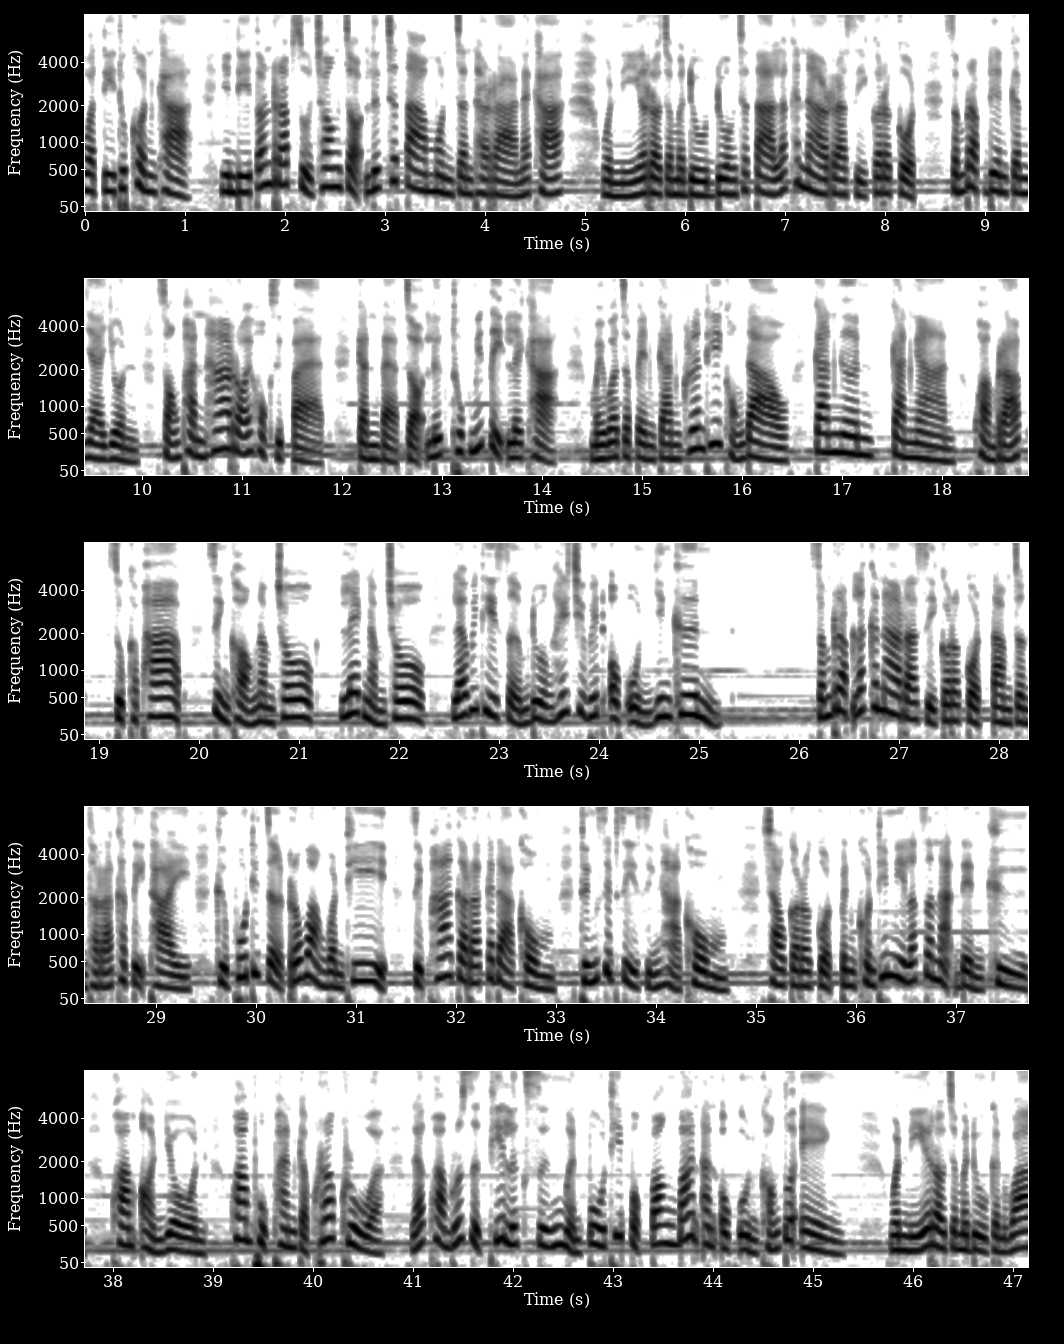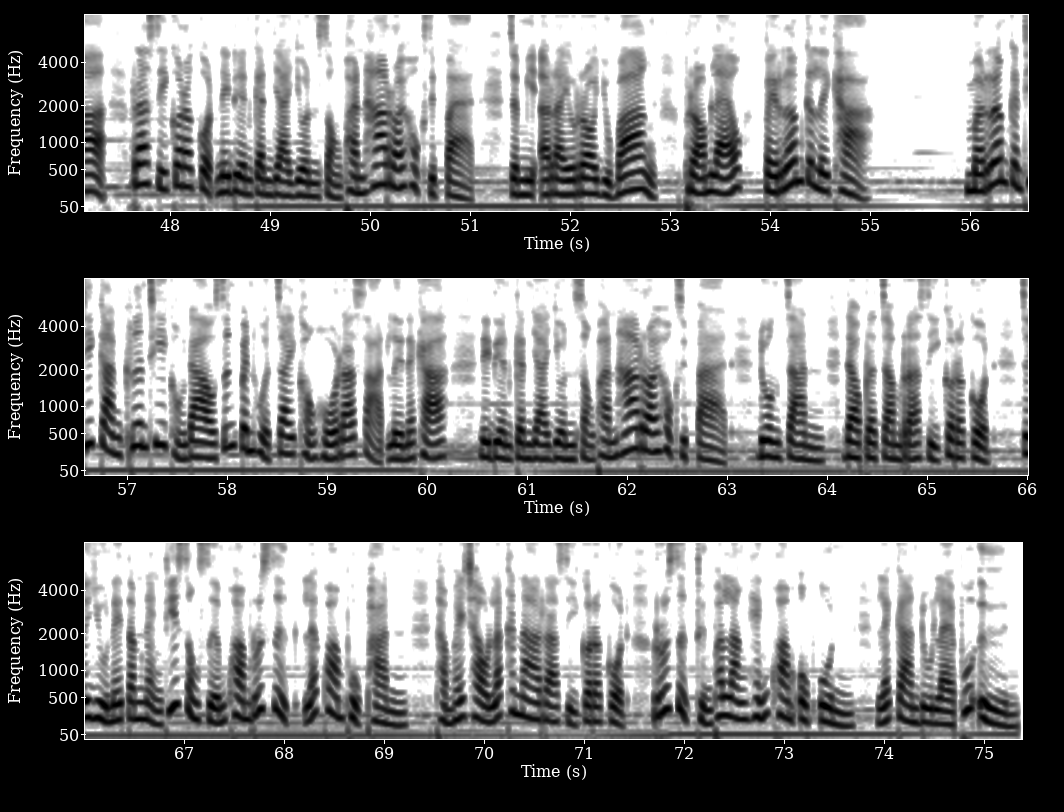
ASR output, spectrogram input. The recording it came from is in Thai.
สวัสดีทุกคนค่ะ ยินดีต้อนรับสู่ช่องเจาะลึกชะตามนจันทรานะคะ วันนี้เราจะมาดูดวงชะตาลัคนาราศีกรกฎสำหรับเดือนกันยายน 2568 กันแบบเจาะลึกทุกมิติเลยค่ะ ไม่ว่าจะเป็นการเคลื่อนที่ของดาว การเงิน การงาน ความรักสุขภาพ สิ่งของนำโชค เลขนำโชค และวิธีเสริมดวงให้ชีวิตอบอุ่นยิ่งขึ้น สำหรับลัคนาราศีกรกฎตามจนทรคติไทย คือผู้ที่เกิดระหว่างวันที่ 15 กรกฎาคม ถึง 14 สิงหาคม ชาวกรกฎเป็นคนที่มีลักษณะเด่นคือ ความอ่อนโยน ความผูกพันกับครอบครัว และความรู้สึกที่ลึกซึ้งเหมือนปูที่ปกป้องบ้านอันอบอุ่นของตัวเอง วันนี้เราจะมาดูกันว่า ราศีกรกฎในเดือนกันยายน 2568 จะมีอะไรรออยู่บ้าง พร้อมแล้วไปเริ่มกันเลยค่ะ มาเริ่มกันที่การเคลื่อนที่ของดาวซึ่งเป็นหัวใจของโหราศาสตร์เลยนะคะ ในเดือนกันยายน 2568 ดวงจันทร์ ดาวประจำราศีกรกฎ จะอยู่ในตำแหน่งที่ส่งเสริมความรู้สึกและความผูกพันทำให้ชาวลัคนาราศีกรกฎ รู้สึกถึงพลังแห่งความอบอุ่น และการดูแลผู้อื่น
